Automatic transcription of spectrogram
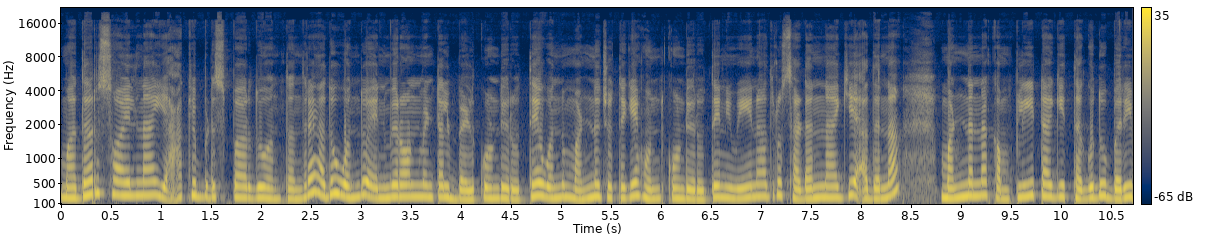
ಮದರ್ ಸಾಯಿಲ್ನ ಯಾಕೆ ಬಿಡಿಸ್ಬಾರ್ದು ಅಂತಂದರೆ, ಅದು ಒಂದು ಎನ್ವಿರಾನ್ಮೆಂಟಲ್ಲಿ ಬೆಳ್ಕೊಂಡಿರುತ್ತೆ, ಒಂದು ಮಣ್ಣು ಜೊತೆಗೆ ಹೊಂದ್ಕೊಂಡಿರುತ್ತೆ. ನೀವೇನಾದರೂ ಸಡನ್ನಾಗಿ ಅದನ್ನು ಮಣ್ಣನ್ನು ಕಂಪ್ಲೀಟಾಗಿ ತೆಗೆದು ಬರೀ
